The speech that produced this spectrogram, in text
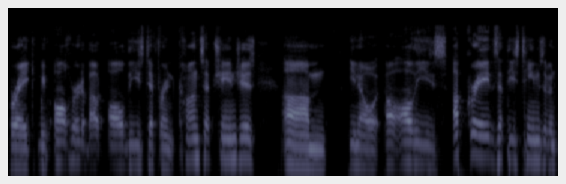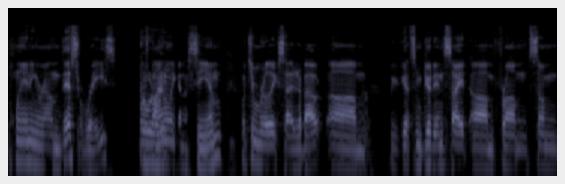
break. We've all heard about all these different concept changes. Um, you know, all, all these upgrades that these teams have been planning around this race. We're Totally. finally going to see them, which I'm really excited about. Um, we get some good insight um, from some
